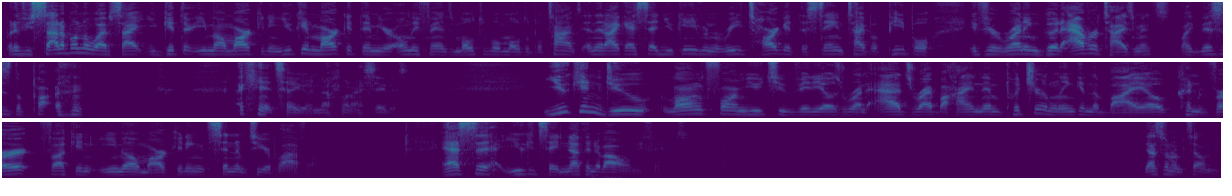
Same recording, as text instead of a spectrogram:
But if you sign up on the website, you get their email marketing, you can market them your OnlyFans multiple, multiple times. And then, like I said, you can even retarget the same type of people if you're running good advertisements. Like, this is the part. I can't tell you enough when I say this. You can do long form YouTube videos, run ads right behind them, put your link in the bio, convert fucking email marketing, and send them to your platform. As to, you can say nothing about OnlyFans. That's what I'm telling you.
